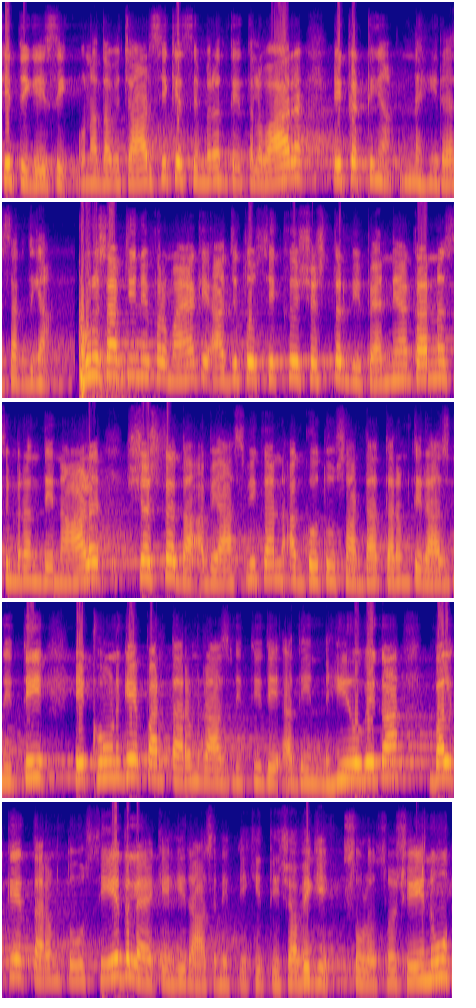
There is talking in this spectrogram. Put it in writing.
ਕੀਤੀ ਗਈ ਸੀ। ਉਹਨਾਂ ਦਾ ਵਿਚਾਰ ਸੀ ਕਿ ਸਿਮਰਨ ਤੇ ਤਲਵਾਰ ਇਕੱਠੀਆਂ ਨਹੀਂ ਰਹਿ ਸਕਦੀਆਂ। ਗੁਰੂ ਸਾਹਿਬ ਜੀ ਨੇ ਫਰਮਾਇਆ ਕਿ ਅੱਜ ਤੋਂ ਸਿੱਖ ਸ਼ਸਤਰ ਵੀ ਪਹਿਨਿਆ ਕਰਨ, ਸਿਮਰਨ ਦੇ ਨਾਲ ਸ਼ਸਤਰ ਦਾ ਅਭਿਆਸ ਵੀ ਕਰਨ। ਅੱਗੋਂ ਤੋਂ ਸਾਡਾ ਧਰਮ ਤੇ ਰਾਜਨੀਤੀ ਇੱਕ ਹੋਣਗੇ, ਪਰ ਧਰਮ ਰਾਜਨੀਤੀ ਦੇ ਅਧੀਨ ਨਹੀਂ ਹੋਵੇਗਾ, ਬਲਕਿ ਧਰਮ ਤੋਂ ਸੇਧ ਲੈ ਕੇ ਹੀ ਰਾਜਨੀਤੀ ਕੀਤੀ ਜਾਵੇਗੀ। 1606 ਨੂੰ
